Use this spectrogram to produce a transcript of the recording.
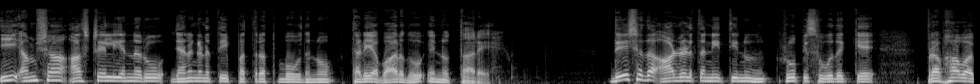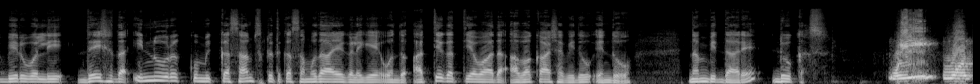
ಈ ಅಂಶ ಆಸ್ಟ್ರೇಲಿಯನ್ನರು ಜನಗಣತಿ ಪತ್ರ ತುಂಬುವುದನ್ನು ತಡೆಯಬಾರದು ಎನ್ನುತ್ತಾರೆ ದೇಶದ ಆಡಳಿತ ನೀತಿಯನ್ನು ರೂಪಿಸುವುದಕ್ಕೆ ಪ್ರಭಾವ ಬೀರುವಲ್ಲಿ ದೇಶದ ಇನ್ನೂರಕ್ಕೂ ಮಿಕ್ಕ ಸಾಂಸ್ಕೃತಿಕ ಸಮುದಾಯಗಳಿಗೆ ಒಂದು ಅತ್ಯಗತ್ಯವಾದ ಅವಕಾಶವಿದು ಎಂದು ನಂಬಿದ್ದಾರೆ ಡೂಕಸ್ We want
